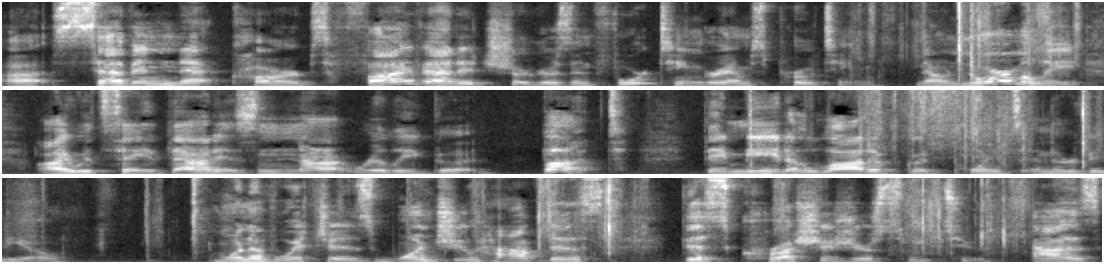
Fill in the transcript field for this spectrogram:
uh, seven net carbs, five added sugars, and 14 grams protein. Now, normally, I would say that is not really good, but they made a lot of good points in their video. One of which is, once you have this, this crushes your sweet tooth. As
